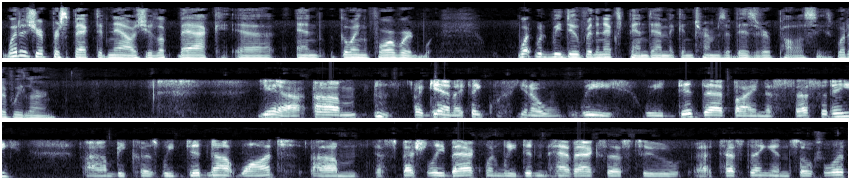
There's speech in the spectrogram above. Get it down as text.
what is your perspective now as you look back uh, and going forward? What would we do for the next pandemic in terms of visitor policies? What have we learned? Yeah. Um, again, I think you know we we did that by necessity um, because we did not want, um, especially back when we didn't have access to uh, testing and so forth,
